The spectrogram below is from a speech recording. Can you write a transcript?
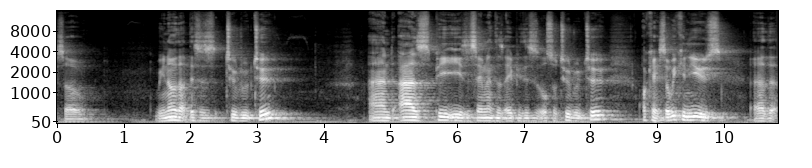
so we know that this is 2 root 2. And as PE is the same length as AP, this is also 2 root 2. Okay, so we can use uh, the,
